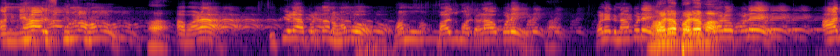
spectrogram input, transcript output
અને નિહાર સ્કૂલ નો હું. આ વાળા ઉકેડા પડતા ને હમો. હમ બાજુમાં તળાવ પડે. પડે કે ના પડે? પડે, પડે પડે, પડે. આજ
